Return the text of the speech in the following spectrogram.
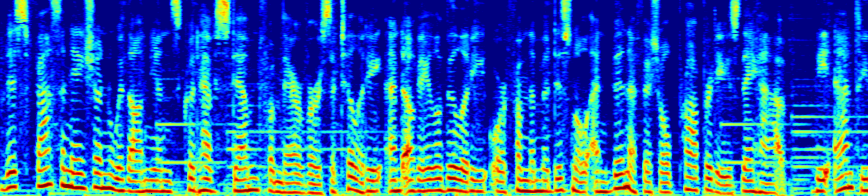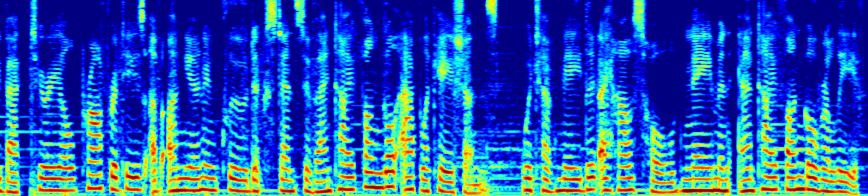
this fascination with onions could have stemmed from their versatility and availability or from the medicinal and beneficial properties they have. The antibacterial properties of onion include extensive antifungal applications, which have made it a household name in antifungal relief.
